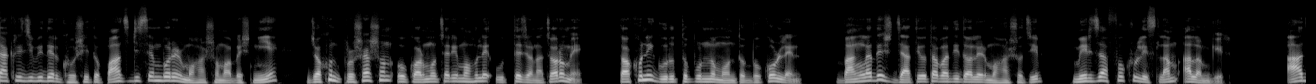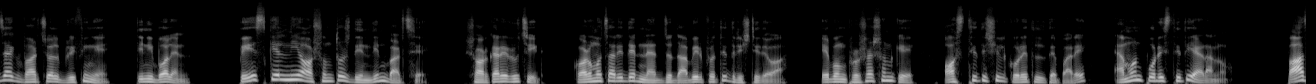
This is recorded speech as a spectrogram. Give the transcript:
চাকরিজীবীদের ঘোষিত পাঁচ ডিসেম্বরের মহাসমাবেশ নিয়ে যখন প্রশাসন ও কর্মচারী মহলে উত্তেজনা চরমে, তখনই গুরুত্বপূর্ণ মন্তব্য করলেন বাংলাদেশ জাতীয়তাবাদী দলের মহাসচিব মির্জা ফখরুল ইসলাম আলমগীর। আজ এক ভার্চুয়াল ব্রিফিংয়ে তিনি বলেন, পে স্কেল নিয়ে অসন্তোষ দিন দিন বাড়ছে। সরকারের উচিত কর্মচারীদের ন্যায্য দাবির প্রতি দৃষ্টি দেওয়া এবং প্রশাসনকে অস্থিতিশীল করে তুলতে পারে এমন পরিস্থিতি এড়ানো। পাঁচ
